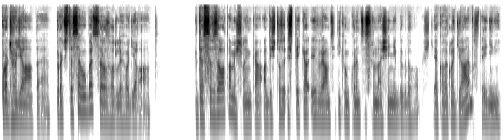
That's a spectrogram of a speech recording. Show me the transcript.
Proč ho děláte? Proč jste se vůbec rozhodli ho dělat? Kde se vzala ta myšlenka? A když to i teďka i v rámci té konkurence srovnáš, je někdo, kdo ho ještě jako takhle dělá, nebo jste jediný?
